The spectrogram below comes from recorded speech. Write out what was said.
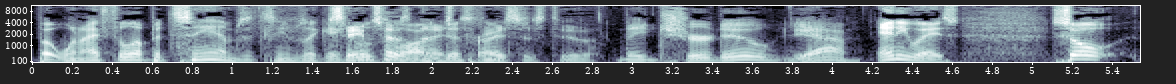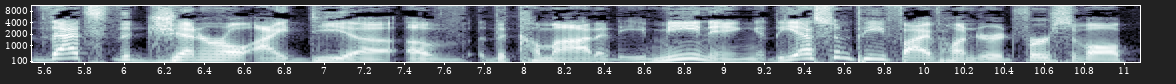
But when I fill up at Sam's, it seems like it Sam's goes a has long nice distance. prices too. They sure do. Yeah. Anyways, so that's the general idea of the commodity, meaning the S&P 500 first of all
